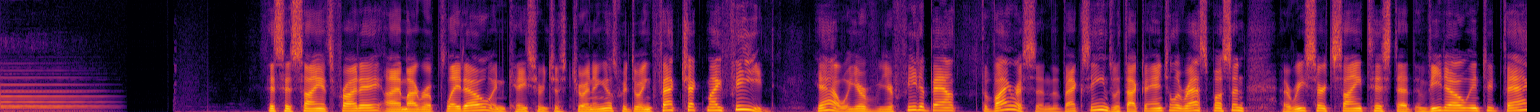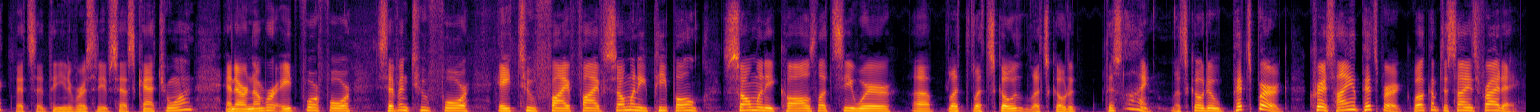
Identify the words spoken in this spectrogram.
This is Science Friday. I'm Ira Flatow. In case you're just joining us, we're doing Fact Check My Feed. Yeah, well, your, your feed about the virus and the vaccines with Dr. Angela Rasmussen, a research scientist at VIDO Intervac, that's at the University of Saskatchewan, and our number 844-724-8255. So many people, so many calls. Let's see where uh, let let's go let's go to this line. Let's go to Pittsburgh. Chris, hi in Pittsburgh. Welcome to Science Friday.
